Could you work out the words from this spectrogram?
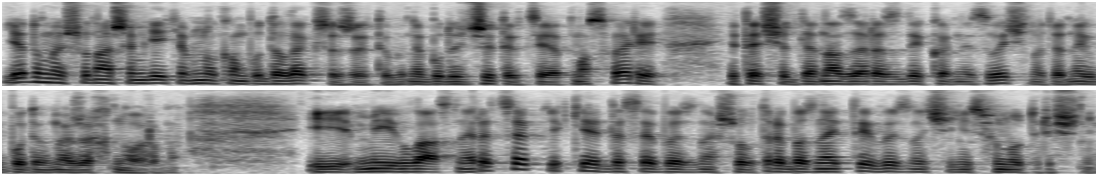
Я думаю, що нашим дітям, внукам буде легше жити. Вони будуть жити в цій атмосфері, і те, що для нас зараз дико незвично, для них буде в межах норми. І мій власний рецепт, який я для себе знайшов, треба знайти визначеність внутрішню.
